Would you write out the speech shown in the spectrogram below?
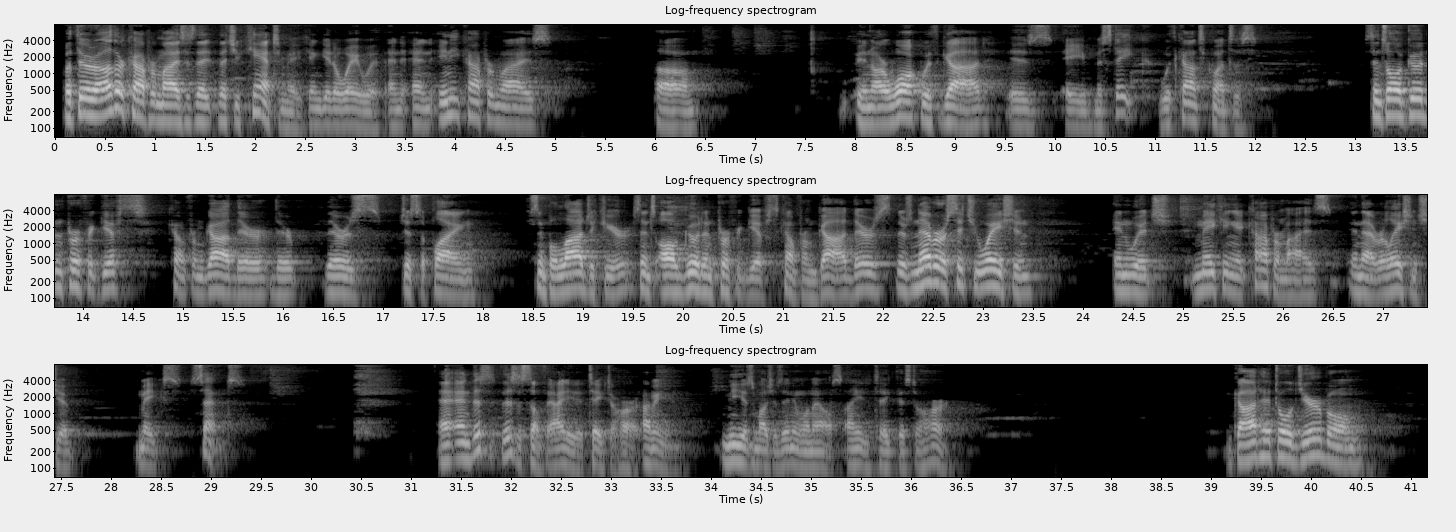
But there are other compromises that, that you can't make and get away with. And, and any compromise um, in our walk with God is a mistake with consequences. Since all good and perfect gifts come from God, there, there, there is just applying simple logic here. Since all good and perfect gifts come from God, there's, there's never a situation in which making a compromise in that relationship makes sense. And, and this, this is something I need to take to heart. I mean, me as much as anyone else, I need to take this to heart. God had told Jeroboam,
